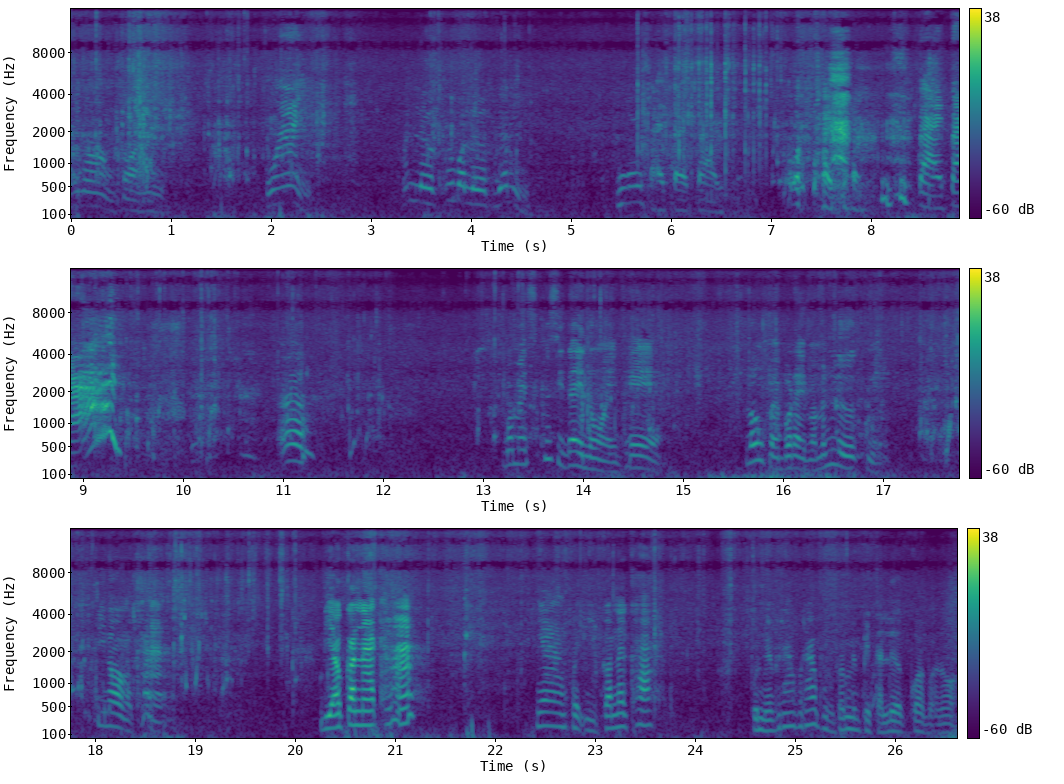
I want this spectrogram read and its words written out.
พี่น้องตอนนี้ ว้ายมันเลิกคือบ่เลิกเด้อนี่ผู้ตายตายตายโอ้ยตายตายตายตายเออบ่แม่นคือสิได้หน่อยแท้ลงไปบ่ได้ว่ามันเลิกนี่พี่น้องค่ะ เดี๋ยวกันนะคะย่างไปอีกก่อนนะคะปุ่นเป็นพระเท่าพระเท่าปุ่นเพราะมันเป็นตะเลือกก่อนบ่เนาะ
